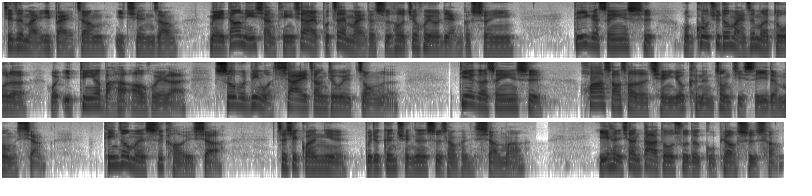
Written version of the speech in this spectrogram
接着买一百张、一千张。每当你想停下来不再买的时候，就会有两个声音。第一个声音是我过去都买这么多了，我一定要把它熬回来，说不定我下一张就会中了。第二个声音是花少少的钱有可能中几十亿的梦想。听众们思考一下，这些观念不就跟权证市场很像吗？也很像大多数的股票市场。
